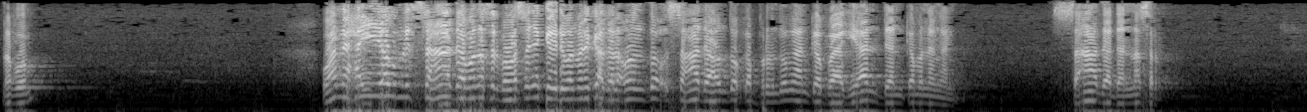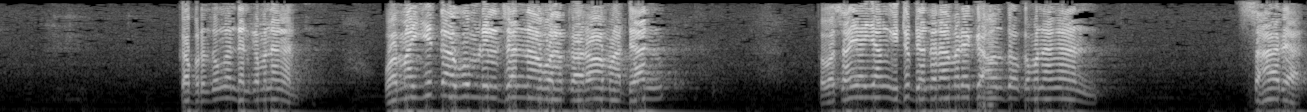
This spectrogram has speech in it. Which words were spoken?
Nafum? Wa nahayyahum lis-sa'adah wa nasr bahwasanya kehidupan mereka adalah untuk sa'adah, untuk keberuntungan, kebahagiaan dan kemenangan. Sa'adah dan nasr. Keberuntungan dan kemenangan. Wa mayyitahum lil jannah wal karamah dan bahwasanya yang hidup di antara mereka untuk kemenangan Sa'ada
